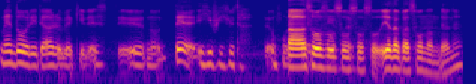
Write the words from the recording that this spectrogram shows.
目通りであるべきですっていうのでイーフィルだって思ったああそうそうそうそうそう。いやだからそうなんだよね。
